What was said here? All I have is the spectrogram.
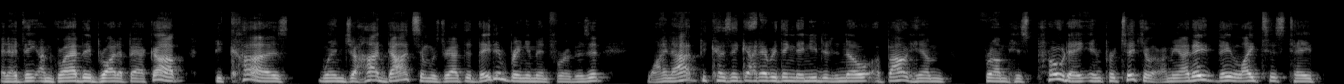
And I think I'm glad they brought it back up because when Jahan Dotson was drafted, they didn't bring him in for a visit. Why not? Because they got everything they needed to know about him from his pro day in particular. I mean, they they liked his tape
